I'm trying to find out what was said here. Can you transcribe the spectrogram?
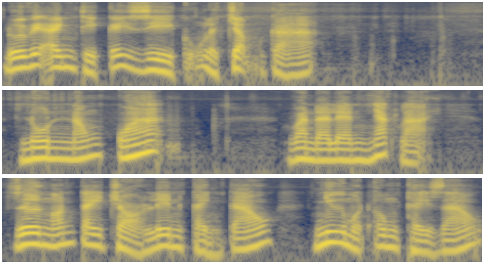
Đối với anh thì cái gì cũng là chậm cả. Nôn nóng quá. Vandalen nhắc lại, giơ ngón tay trỏ lên cảnh cáo như một ông thầy giáo.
